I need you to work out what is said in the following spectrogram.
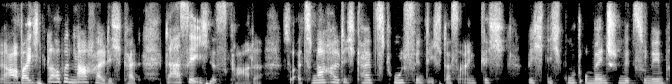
Ja, aber ich glaube Nachhaltigkeit, da sehe ich es gerade. So als Nachhaltigkeitstool finde ich das eigentlich richtig gut, um Menschen mitzunehmen.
